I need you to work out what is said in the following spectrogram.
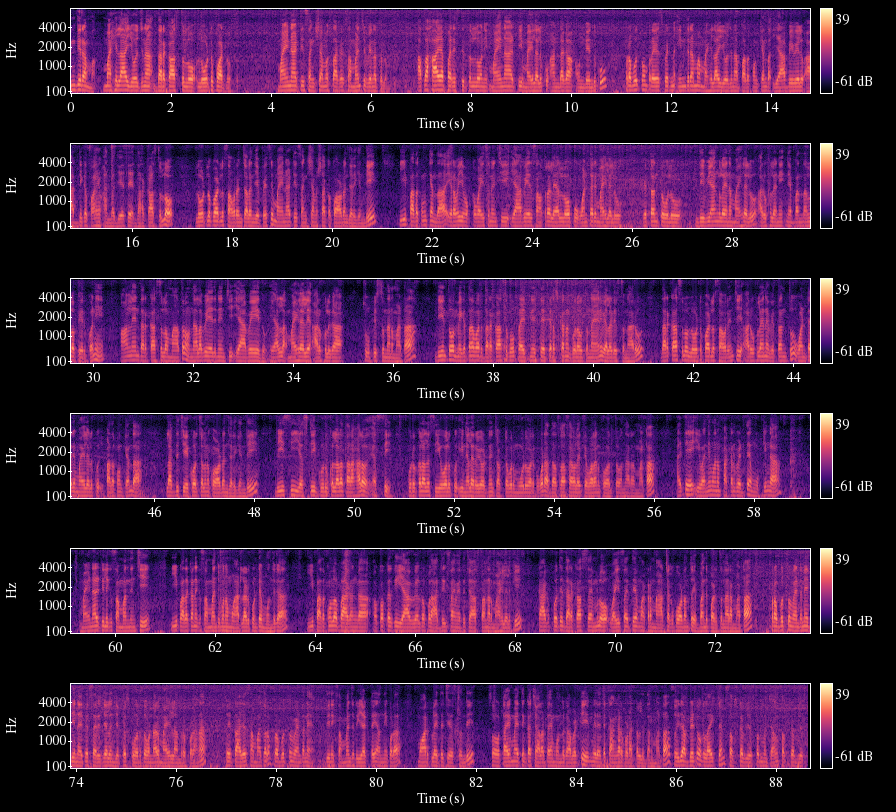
ఇందిరమ్మ మహిళా యోజన దరఖాస్తులో లోటుపాట్లు. మైనార్టీ సంక్షేమ శాఖకు సంబంధించి వినతులు. అసహాయ పరిస్థితుల్లోని మైనార్టీ మహిళలకు అండగా ఉండేందుకు ప్రభుత్వం ప్రవేశపెట్టిన ఇందిరమ్మ మహిళా యోజన పథకం కింద యాభై వేలు ఆర్థిక సహాయం అందజేసే దరఖాస్తుల్లో లోట్లపాట్లు సవరించాలని చెప్పేసి మైనార్టీ సంక్షేమ శాఖ కోరడం జరిగింది. ఈ పథకం కింద ఇరవై ఒక్క వయసు నుంచి యాభై ఐదు సంవత్సరాల లోపు ఒంటరి మహిళలు వితంతువులు దివ్యాంగులైన మహిళలు అర్హులని నిబంధనలో పేర్కొని ఆన్లైన్ దరఖాస్తులో మాత్రం నలభై ఐదు నుంచి యాభై ఐదు ఏళ్ళ మహిళలే అర్హులుగా చూపిస్తుందన్నమాట. దీంతో మిగతా వారి దరఖాస్తుకు ప్రయత్నిస్తే తిరస్కరణ గురవుతున్నాయని వెల్లడిస్తున్నారు. దరఖాస్తులో లోటుపాట్లు సవరించి అర్హులైన వితంతు ఒంటరి మహిళలకు ఈ పథకం కింద లబ్ధి చేకూర్చాలని కోవడం జరిగింది. బీసీ ఎస్టీ గురుకులాల తరహాలో ఎస్సీ గురుకులాల సీఓలకు ఈ నెల ఇరవై ఒకటి నుంచి అక్టోబర్ మూడు వరకు కూడా దసరా సేవలు అయితే ఇవ్వాలని కోరుతూ ఉన్నారన్నమాట. అయితే ఇవన్నీ మనం పక్కన పెడితే ముఖ్యంగా మైనారిటీలకు సంబంధించి ఈ పథకానికి సంబంధించి మనం మాట్లాడుకుంటే ముందుగా ఈ పథకంలో భాగంగా ఒక్కొక్కరికి యాభై వేల రూపాయల ఆర్థిక సాయం అయితే చేస్తున్నారు మహిళలకి. కాకపోతే దరఖాస్తు సమయంలో వయసు అయితే అక్కడ మార్చకపోవడంతో ఇబ్బంది పడుతున్నారన్నమాట. ప్రభుత్వం వెంటనే దీన్ని అయితే సరిచేయాలని చెప్పేసి కోరుతూ ఉన్నారు మహిళలందరూ కూడా సో ఈ తాజా సమాచారం ప్రభుత్వం వెంటనే దీనికి సంబంధించి రియాక్ట్ అయ్యి అన్నీ కూడా మార్పులు అయితే చేస్తుంది. సో టైం అయితే ఇంకా చాలా టైం ఉంది కాబట్టి మీరైతే కంగారు పడక్కర్లేదు అనమాట సో ఇది అప్డేట్ ఒక లైక్ చేయండి సబ్స్క్రైబ్ చేసుకోండి. మన ఛానల్ సబ్స్క్రైబ్ చేసుకోండి.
